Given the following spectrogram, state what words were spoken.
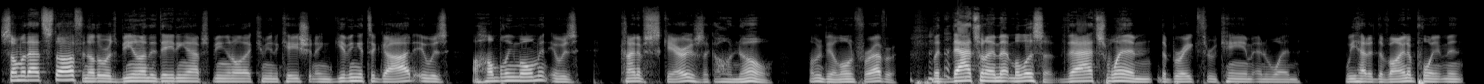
some of that stuff, in other words, being on the dating apps, being in all that communication and giving it to God, it was a humbling moment. It was kind of scary. It was like, oh no, I'm going to be alone forever. But that's when I met Melissa. That's when the breakthrough came and when we had a divine appointment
